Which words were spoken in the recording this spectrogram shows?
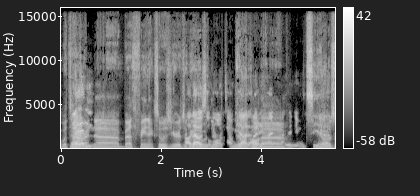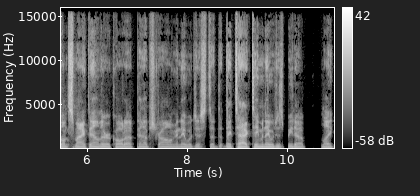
With her and uh, Beth Phoenix, it was years ago. oh that was a They were- long time yeah I, I called, didn't, I- I uh, didn't even see it. it was on SmackDown. They were called uh, Pin Up Strong, and they would just uh, they tag team and they would just beat up like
